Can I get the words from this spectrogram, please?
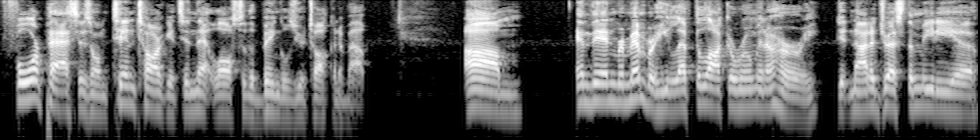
four passes on 10 targets in that loss to the Bengals you're talking about. Um, and then remember, he left the locker room in a hurry, did not address the media.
